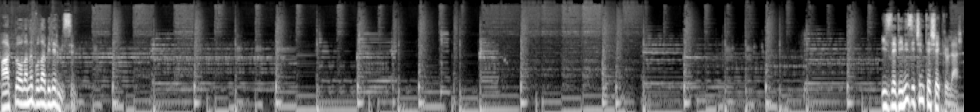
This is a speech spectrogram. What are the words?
Farklı olanı bulabilir misin? İzlediğiniz için teşekkürler.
